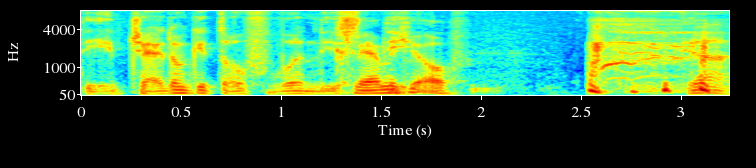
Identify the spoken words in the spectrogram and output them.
die Entscheidung getroffen worden ist. Klär mich die, auf. Ja,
